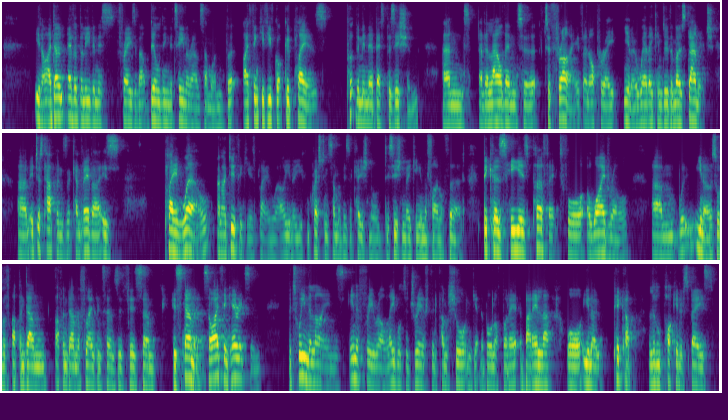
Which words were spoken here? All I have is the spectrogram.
you know I don't ever believe in this phrase about building the team around someone, but I think if you've got good players, put them in their best position. And and allow them to to thrive and operate, you know, where they can do the most damage. Um, it just happens that Candreva is playing well, and I do think he is playing well. You know, you can question some of his occasional decision making in the final third because he is perfect for a wide role. Um, you know, sort of up and down, up and down the flank in terms of his um, his stamina. So I think Eriksen, between the lines, in a free role, able to drift and come short and get the ball off Barella, or you know, pick up a little pocket of space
